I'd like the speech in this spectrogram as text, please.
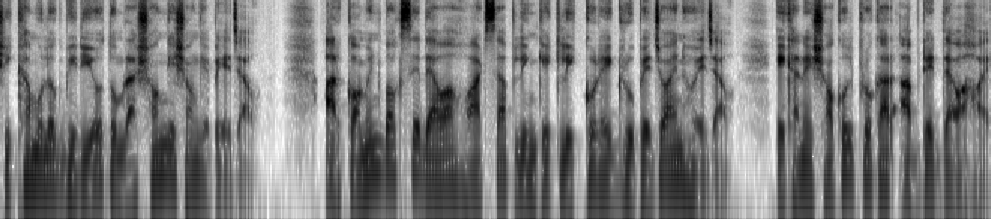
শিক্ষামূলক ভিডিও তোমরা সঙ্গে সঙ্গে পেয়ে যাও। আর কমেন্ট বক্সে দেওয়া হোয়াটসঅ্যাপ লিঙ্কে ক্লিক করে গ্রুপে জয়েন হয়ে যাও। এখানে সকল প্রকার আপডেট দেওয়া হয়।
